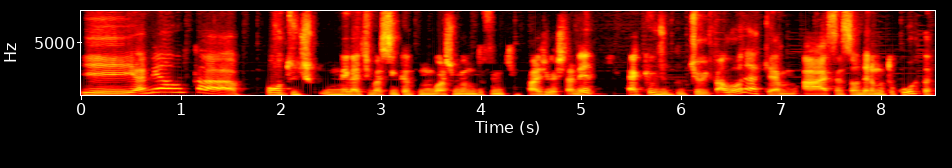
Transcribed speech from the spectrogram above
E a minha única ponto negativo, assim, que eu não gosto mesmo do filme que faz gostar dele, é que o Tio falou, né? Que é a ascensão dele é muito curta.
